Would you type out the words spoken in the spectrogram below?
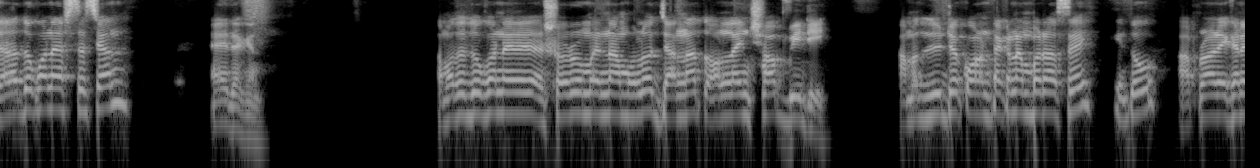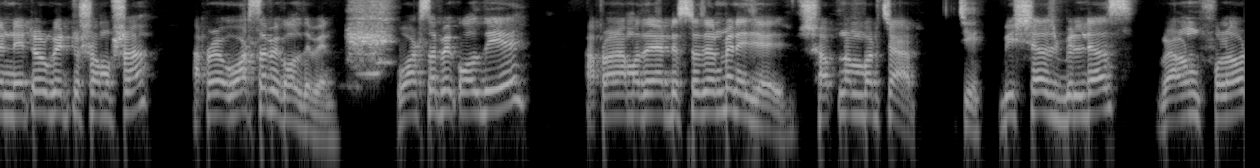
যারা দোকানে আসতে চান এই দেখেন। আমাদের দোকানের শোরুমের নাম হলো জান্নাত অনলাইন শপ বিডি আমাদের দুইটা কন্ট্যাক্ট নাম্বার আছে কিন্তু আপনার এখানে নেটওয়ার্ক একটু সমস্যা আপনারা হোয়াটসঅ্যাপে কল দেবেন। হোয়াটসঅ্যাপে কল দিয়ে আপনারা আমাদের অ্যাড্রেসটা জানবেন এই যে শপ নাম্বার চার। জি। Biswas builders ground floor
